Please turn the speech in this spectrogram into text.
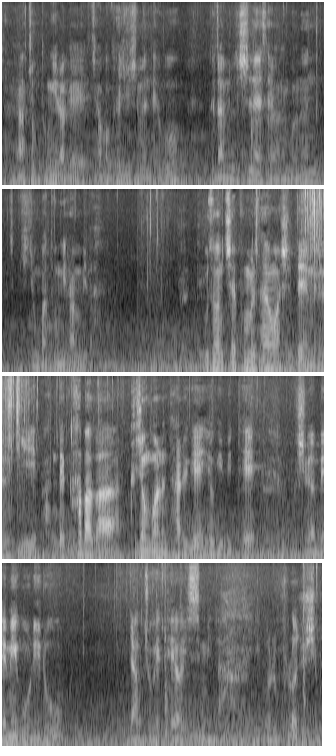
자, 양쪽 동일하게 작업해 주시면 되고 그 다음에 이제 실내에서 여는 거는 기존과 동일합니다. 우선 제품을 사용하실 때는 이 반대 카바가 그전과는 다르게 여기 밑에 보시면 매미고리로 양쪽에 되어 있습니다. 이거를 풀어주시고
